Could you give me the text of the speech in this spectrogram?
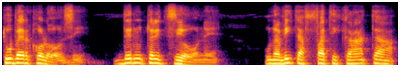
Tubercolosi, denutrizione, una vita affaticata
